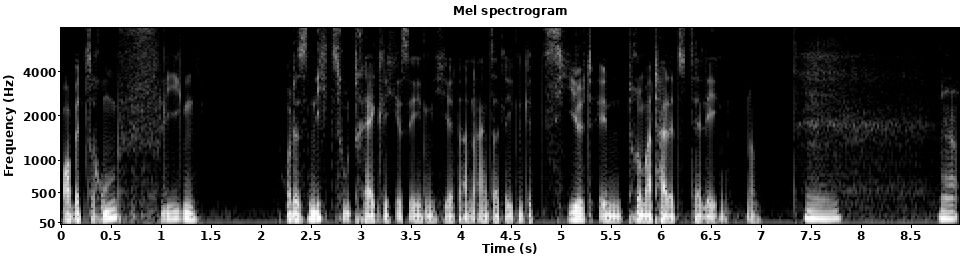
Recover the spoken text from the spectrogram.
Orbits rumfliegen. Und es nicht zuträglich ist, eben hier dann einen Satelliten gezielt in Trümmerteile zu zerlegen. Ne? Mhm. Ja.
